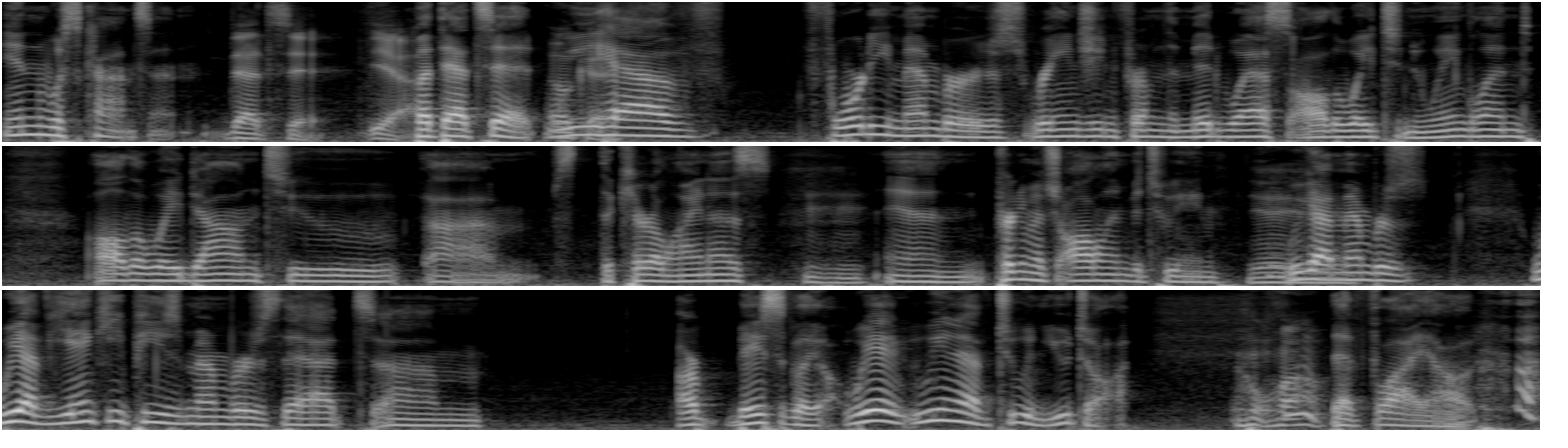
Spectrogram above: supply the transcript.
in Wisconsin, That's it. Yeah. but that's it. Okay. We have forty members, ranging from the Midwest all the way to New England, all the way down to um, the Carolinas, hmm and pretty much all in between. Yeah. we yeah, got members. We have Yankee Peas members that um, are basically we we have two in Utah wow. that fly out.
